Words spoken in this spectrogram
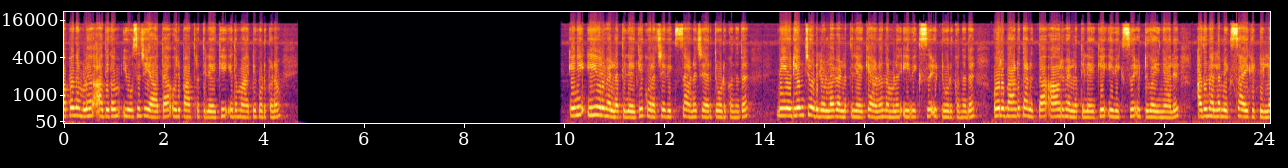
അപ്പോൾ നമ്മൾ അധികം യൂസ് ചെയ്യാത്ത ഒരു പാത്രത്തിലേക്ക് ഇത് മാറ്റി കൊടുക്കണം. ഇനി ഈ ഒരു വെള്ളത്തിലേക്ക് കുറച്ച് വിക്സ് ആണ് ചേർത്ത് കൊടുക്കുന്നത്. മീഡിയം ചൂടിലുള്ള വെള്ളത്തിലേക്കാണ് നമ്മൾ ഈ വിക്സ് ഇട്ട് കൊടുക്കുന്നത്. ഒരുപാട് തണുത്ത ആ ഒരു വെള്ളത്തിലേക്ക് ഈ വിക്സ് ഇട്ട് കഴിഞ്ഞാൽ അത് നല്ല മിക്സ് ആയി കിട്ടില്ല.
